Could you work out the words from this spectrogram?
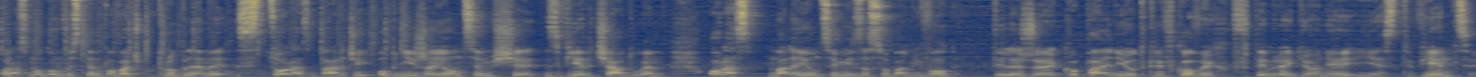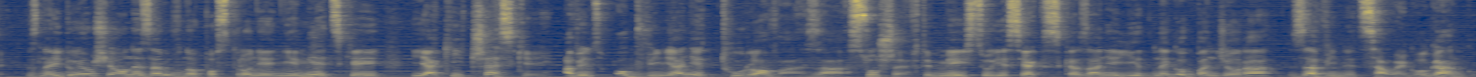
oraz mogą występować problemy z coraz bardziej obniżającym się zwierciadłem oraz malejącymi zasobami wody. Tyle, że kopalni odkrywkowych w tym regionie jest więcej. Znajdują się one zarówno po stronie niemieckiej, jak i czeskiej. A więc obwinianie Turowa za suszę w tym miejscu jest jak skazanie jednego bandziora za winy całego gangu.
